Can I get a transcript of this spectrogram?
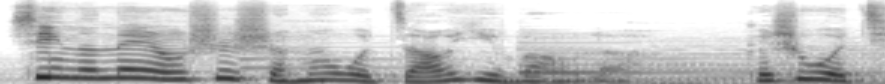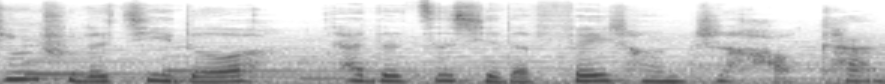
信的内容是什么？我早已忘了。可是我清楚的记得，他的字写得非常之好看。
